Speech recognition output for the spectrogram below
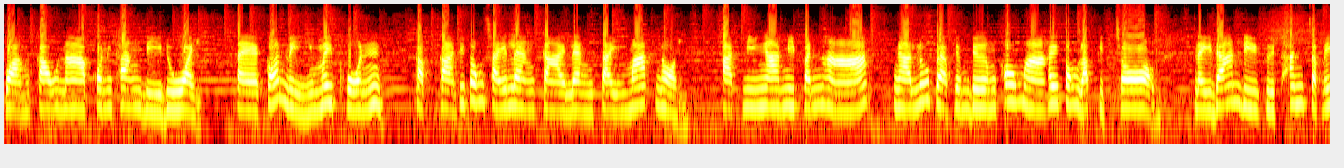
ความก้าวหน้าค่อนข้างดีด้วย แต่ก็หนีไม่พ้นกับการที่ต้องใช้แรงกายแรงใจมากหน่อย อาจมีงานมีปัญหา งานรูปแบบเดิมๆเข้ามาให้ต้องรับผิดชอบ ในด้านดีคือท่านจะไม่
